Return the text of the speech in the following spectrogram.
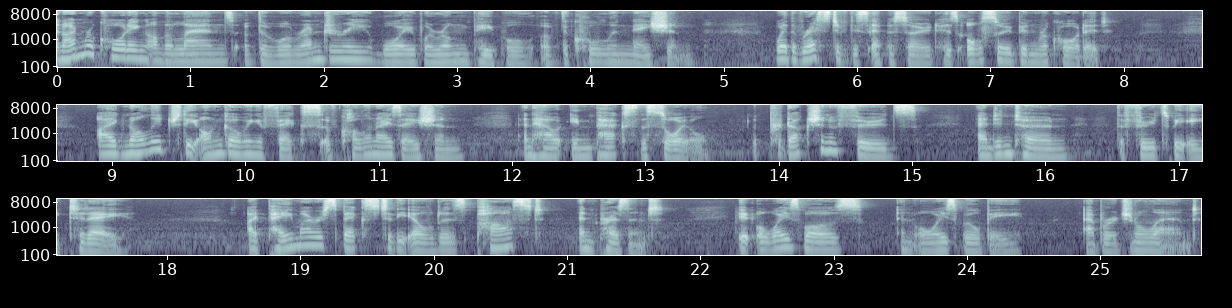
and I'm recording on the lands of the Wurundjeri Woi Wurrung people of the Kulin Nation, where the rest of this episode has also been recorded. I acknowledge the ongoing effects of colonisation and how it impacts the soil, the production of foods, and in turn, the foods we eat today. I pay my respects to the elders past and present. It always was and always will be Aboriginal land.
